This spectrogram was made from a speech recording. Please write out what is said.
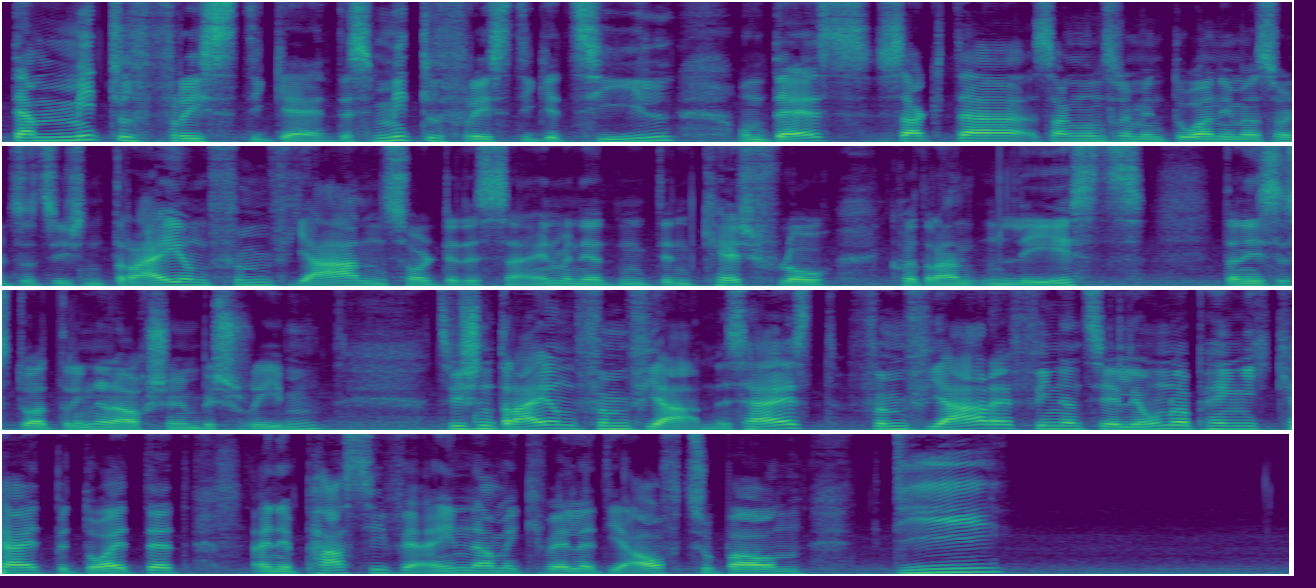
der mittelfristige, das mittelfristige Ziel und das, sagt da, sagen unsere Mentoren immer, soll so zwischen drei und fünf Jahren sollte das sein. Wenn ihr den, den Cashflow-Quadranten lest, dann ist es dort drinnen auch schön beschrieben zwischen drei und fünf Jahren. Das heißt, fünf Jahre finanzielle Unabhängigkeit bedeutet, eine passive Einnahmequelle dir aufzubauen, die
